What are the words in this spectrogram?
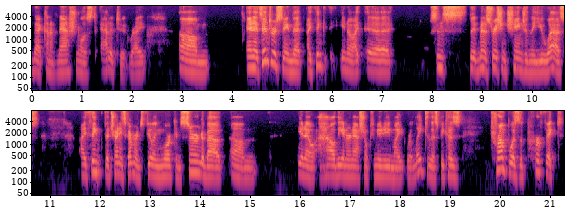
that kind of nationalist attitude, right? Um, and it's interesting that I think you know, I, uh, since the administration changed in the U.S., I think the Chinese government's feeling more concerned about, um, you know, how the international community might relate to this because Trump was the perfect,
